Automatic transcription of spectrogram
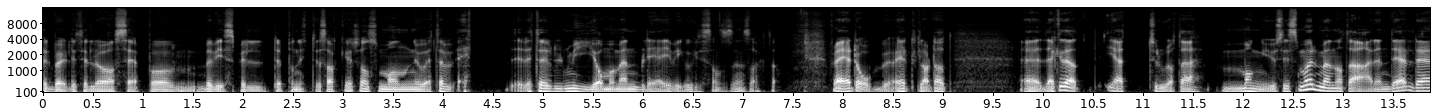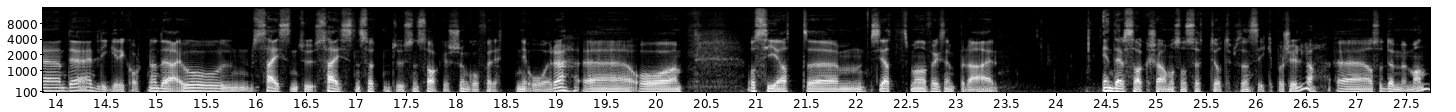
tilbøyelig til å se på bevisbildet på nytt i saker, sånn som man jo etter, et, etter mye om og men ble i Viggo Kristiansens sak. Da. For det er helt, helt klart at eh, det er ikke det at jeg tror at det er mange justismord, men at det er en del, det, det ligger i kortene. Det er jo 16 000-17 000 saker som går for retten i året. Eh, og, å si, at, eh, si at man f.eks. er en del saker så er man sånn 70-80 sikker på skyld, da. Eh, og så dømmer man,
